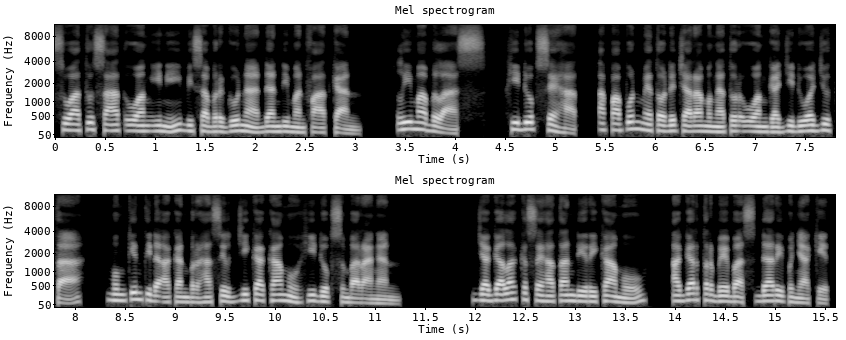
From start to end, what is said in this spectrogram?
Suatu saat uang ini bisa berguna dan dimanfaatkan. 15. Hidup sehat. Apa pun metode cara mengatur uang gaji 2 juta, mungkin tidak akan berhasil jika kamu hidup sembarangan. Jagalah kesehatan diri kamu, agar terbebas dari penyakit.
